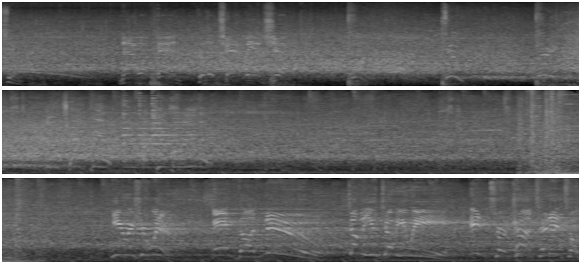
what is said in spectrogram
Now a pin for the championship. One, two, three. New champion. I can't believe it. Here is your winner and the new WWE Intercontinental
